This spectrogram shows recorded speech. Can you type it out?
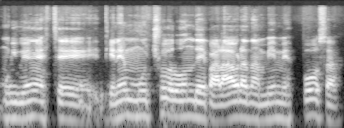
muy bien, este, tiene mucho don de palabra también mi esposa.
